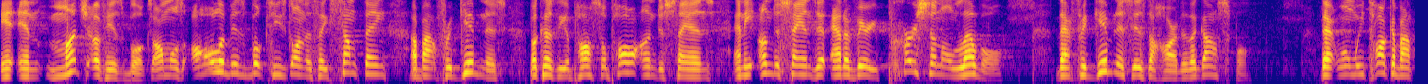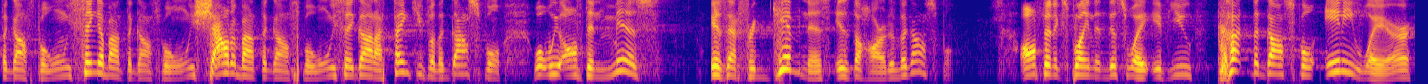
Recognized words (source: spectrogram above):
in, in, much of his books. Almost all of his books, he's going to say something about forgiveness because the Apostle Paul understands, and he understands it at a very personal level, that forgiveness is the heart of the gospel. That when we talk about the gospel, when we sing about the gospel, when we shout about the gospel, when we say, God, I thank you for the gospel, what we often miss is that forgiveness is the heart of the gospel often explain it this way if you cut the gospel anywhere,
